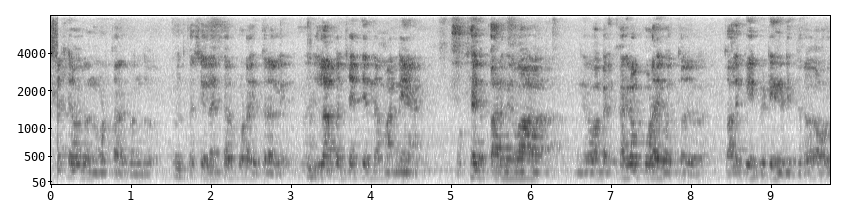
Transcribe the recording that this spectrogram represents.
ಇಲಾಖೆಯವರು ನೋಡ್ತಾರೆ ಬಂದು ಕೃಷಿ ಇಲಾಖೆಯವರು ಕೂಡ ಇದರಲ್ಲಿ. ಜಿಲ್ಲಾ ಪಂಚಾಯತಿಯಿಂದ ಮಾನ್ಯ ಮುಖ್ಯ ಕಾರ್ಯನಿರ್ವಾಹ ನಿರ್ವಾಹಕ ಅಧಿಕಾರಿಗಳು ಕೂಡ ಇವತ್ತು ತಾಲೂಕಿಗೆ ಭೇಟಿ ನೀಡಿದ್ದರು ಅವರು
